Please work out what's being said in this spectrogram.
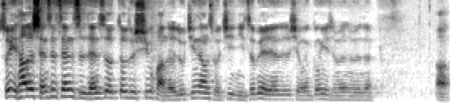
所以他说神是真实，人是都是虚谎的，如经上所记，你责备人是显为公义，什么什么的，啊。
